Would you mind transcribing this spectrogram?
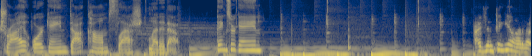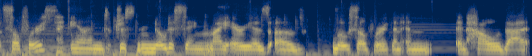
Try Orgain.com slash let it out. Thanks, Orgain. I've been thinking a lot about self worth and just noticing my areas of low self worth and, and and how that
